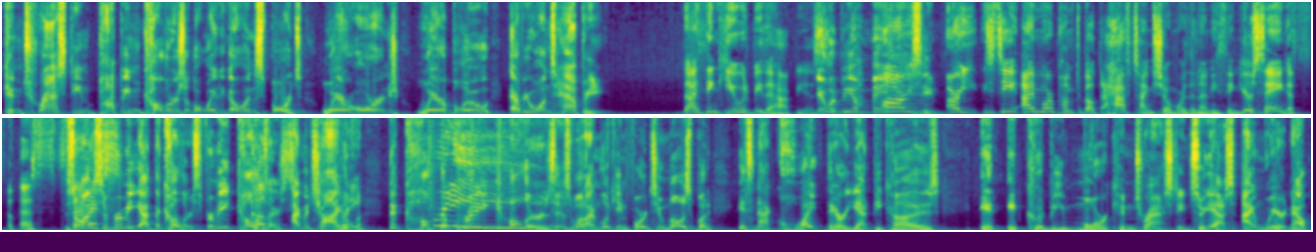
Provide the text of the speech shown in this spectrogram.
Contrasting, popping colors are the way to go in sports. Wear orange, wear blue, everyone's happy. I think you would be the happiest. It would be amazing. Are, are you, you see, I'm more pumped about the halftime show more than anything. You're saying a, a So I, so for me, yeah, the colors. For me, colors. Colors. I'm a child. Pretty. The, col- the Pretty. pretty colors is what I'm looking forward to most, but it's not quite there yet because it it could be more contrasting. So yes, I'm weird. Now,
